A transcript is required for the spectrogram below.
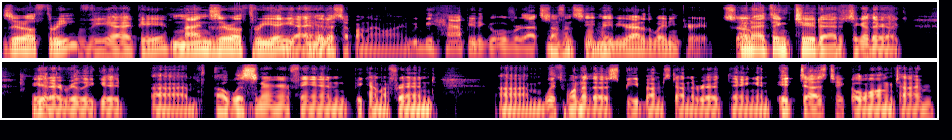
503 VIP. 9038. Yeah, and hit we, us up on that line. We'd be happy to go over that stuff and Mhm, see mhm. maybe you're out of the waiting period. So, And I think too to add it together, like we had a really good um, a listener, fan, become a friend um, with one of those speed bumps down the road thing, and it does take a long time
